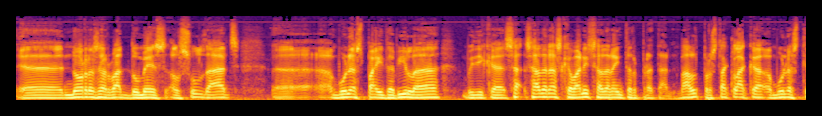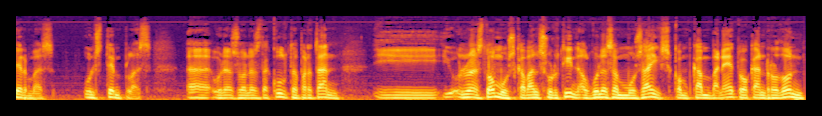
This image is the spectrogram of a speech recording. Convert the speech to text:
eh, no reservat només als soldats, eh, amb un espai de vila, vull dir que s'ha d'anar excavant i s'ha d'anar interpretant, val? però està clar que amb unes termes uns temples, eh, unes zones de culte, per tant, i, i unes domus que van sortint, algunes amb mosaics, com Can Benet o Can Rodon,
